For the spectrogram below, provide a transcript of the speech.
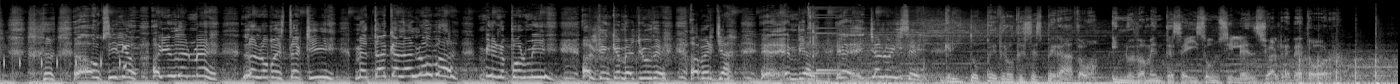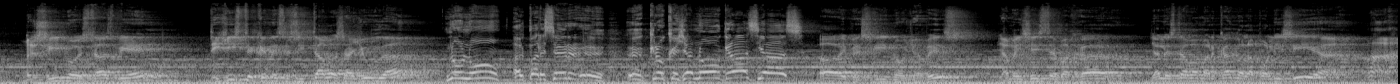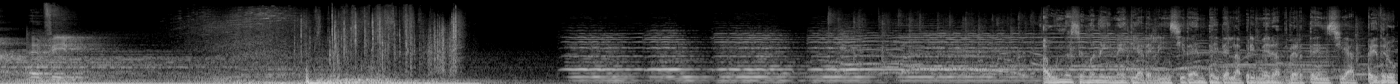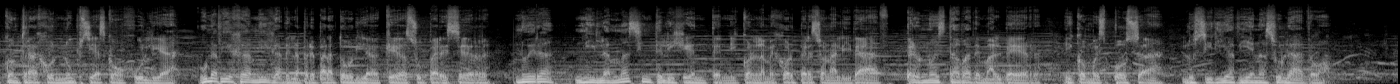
¡Auxilio! ¡Ayúdenme! ¡La loba está aquí! ¡Me ataca la loba! ¡Viene por mí! ¡Alguien que me ayude! A ver, ya, eh, enviar. Eh, ya lo hice. Gritó Pedro desesperado y nuevamente se hizo un silencio alrededor. Vecino, ¿estás bien? ¿Dijiste que necesitabas ayuda? No, no, al parecer, eh, eh, creo que ya no, gracias. Ay, vecino, ¿ya ves? Ya me hiciste bajar. Ya le estaba marcando a la policía. Ah, en fin. A una semana y media del incidente y de la primera advertencia, Pedro contrajo nupcias con Julia, una vieja amiga de la preparatoria que a su parecer no era ni la más inteligente ni con la mejor personalidad, pero no estaba de mal ver y como esposa luciría bien a su lado.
